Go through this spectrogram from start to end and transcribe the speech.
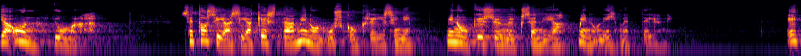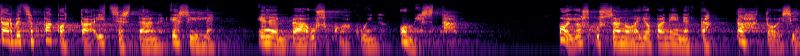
ja on Jumala. Se tosiasia kestää minun uskon kriisini, minun kysymykseni ja minun ihmettelyni. Ei tarvitse pakottaa itsestään esille enempää uskoa kuin omistaa. Voi joskus sanoa jopa niin, että tahtoisin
